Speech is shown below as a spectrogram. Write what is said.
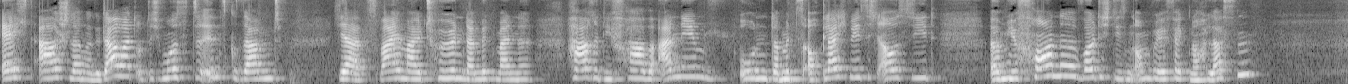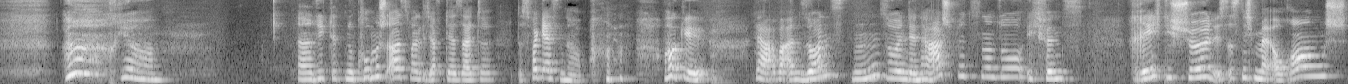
echt arschlange gedauert und ich musste insgesamt ja, zweimal tönen, damit meine Haare die Farbe annehmen und damit es auch gleichmäßig aussieht. Ähm, hier vorne wollte ich diesen Ombre-Effekt noch lassen. Ach ja. Äh, sieht jetzt nur komisch aus, weil ich auf der Seite das vergessen habe. okay. Ja, aber ansonsten, so in den Haarspitzen und so, ich finde es richtig schön. Es ist nicht mehr orange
